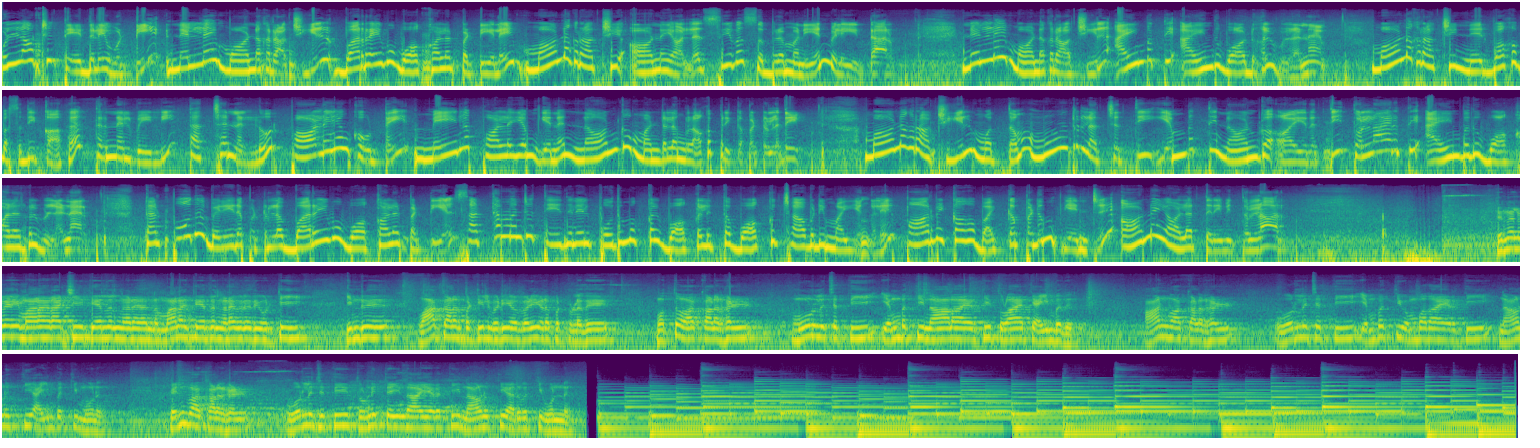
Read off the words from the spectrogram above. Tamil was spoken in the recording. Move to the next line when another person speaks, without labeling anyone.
உள்ளாட்சி தேர்தலை ஒட்டி நெல்லை மாநகராட்சியில் வரைவு வாக்காளர் பட்டியலை மாநகராட்சி ஆணையாளர் சிவசுப்பிரமணியன் வெளியிட்டார். நெல்லை மாநகராட்சியில் ஐம்பத்தி ஐந்து வார்டுகள் உள்ளன. மாநகராட்சி நிர்வாக வசதிக்காக திருநெல்வேலி தச்சநல்லூர் பாளையங்கோட்டை மேலப்பாளையம் என நான்கு மண்டலங்களாக பிரிக்கப்பட்டுள்ளது. மாநகராட்சியில் மொத்தம் மூன்று லட்சத்தி எண்பத்தி நான்கு ஆயிரத்தி தொள்ளாயிரத்தி ஐம்பது வாக்காளர்கள் உள்ளனர். தற்போது வெளியிடப்பட்டுள்ள வரைவு வாக்காளர் பட்டியல் சட்டமன்ற தேர்தலில் பொதுமக்கள் வாக்களித்த வாக்குச்சாவடி மையங்களில் பார்வைக்காக வைக்கப்படும் என்று ஆணையாளர் தெரிவித்துள்ளார்.
திருநெல்வேலி மாநகராட்சி தேர்தல் நட மாநகர தேர்தல் நடைபெறுவதையொட்டி இன்று வாக்காளர் பட்டியல் வெளி வெளியிடப்பட்டுள்ளது. மொத்த வாக்காளர்கள் மூணு லட்சத்தி எண்பத்தி நாலாயிரத்தி தொள்ளாயிரத்தி ஐம்பது. ஆண் வாக்காளர்கள் ஒரு லட்சத்தி எண்பத்தி ஒன்பதாயிரத்தி நானூற்றி ஐம்பத்தி மூணு. பெண் வாக்காளர்கள் ஒரு லட்சத்தி தொண்ணூற்றி ஐந்தாயிரத்தி நானூற்றி அறுபத்தி ஒன்று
